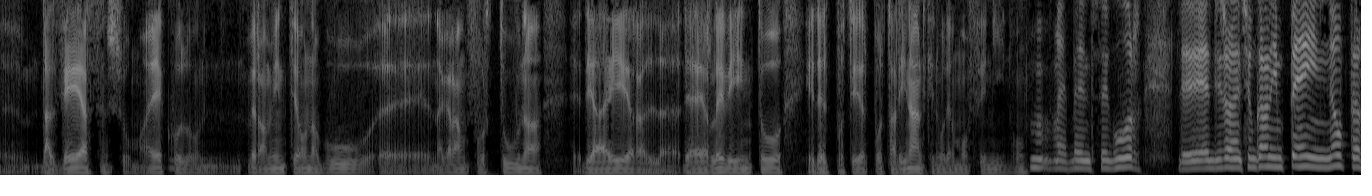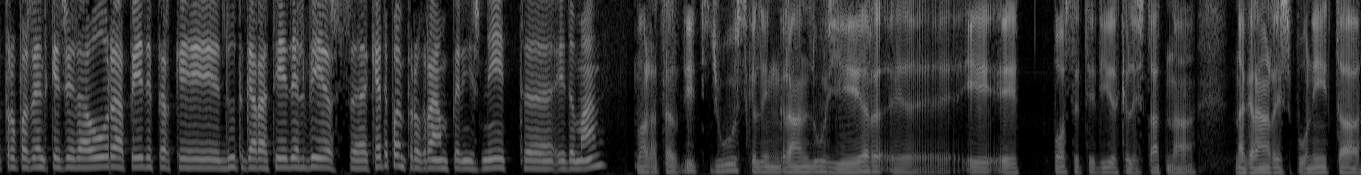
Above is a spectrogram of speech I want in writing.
eh, Ehm, dal verso, insomma, ecco, veramente una bu, eh, una gran fortuna di avere l'evento e del poter portare in avanti che noi abbiamo finito. Mm, eh, ben sicuro, c'è un gran impegno per troppa gente che c'è ora, pede perché tut garate del vers, che è poi un programma per i SNET eh, e domani? Ma la dit giusto che è un gran lurier eh, e, e posso dire che è stata una, una gran responita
